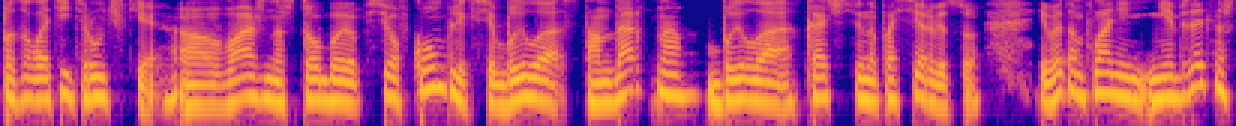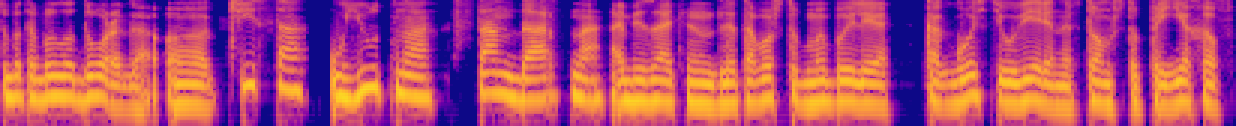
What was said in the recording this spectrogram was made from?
позолотить ручки. А, важно, чтобы все в комплексе было стандартно, было качественно по сервису. И в этом плане не обязательно, чтобы это было дорого. А, чисто, уютно, стандартно обязательно для того, чтобы мы были как гости уверены в том, что приехав,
